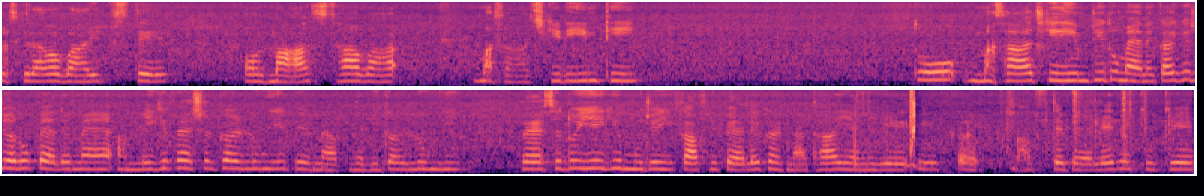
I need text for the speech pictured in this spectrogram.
उसके अलावा वाइप्स थे। और मास्क था, वह मसाज क्रीम थी। तो मसाज क्रीम थी तो मैंने कहा कि चलो पहले मैं अम्मी के फेशियल कर लूँगी, फिर मैं अपने भी कर लूँगी। वैसे तो ये कि मुझे ये काफ़ी पहले करना था, यानी ये एक हफ़्ते पहले थे, क्योंकि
